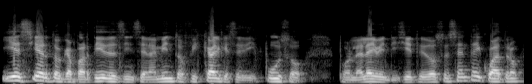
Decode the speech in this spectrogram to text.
y es cierto que a partir del sinceramiento fiscal que se dispuso por la ley 27264,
